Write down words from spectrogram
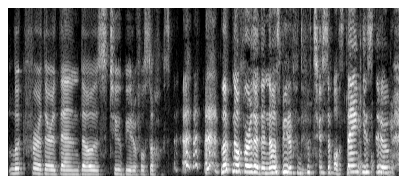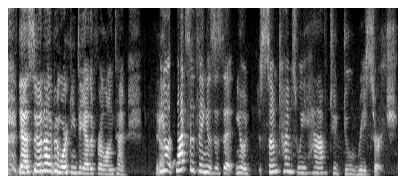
look further than those two beautiful souls. look no further than those beautiful two souls. Thank you, Sue. Yeah, Sue and I have been working together for a long time. Yeah. You know, that's the thing is, is that you know sometimes we have to do research.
